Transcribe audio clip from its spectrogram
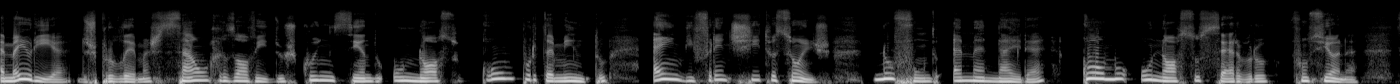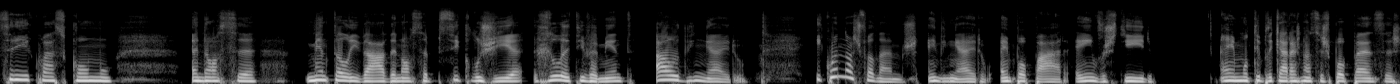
A maioria dos problemas são resolvidos conhecendo o nosso comportamento em diferentes situações. No fundo, a maneira como o nosso cérebro funciona. Seria quase como a nossa mentalidade, a nossa psicologia relativamente ao dinheiro. E quando nós falamos em dinheiro, em poupar, em investir, em multiplicar as nossas poupanças,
